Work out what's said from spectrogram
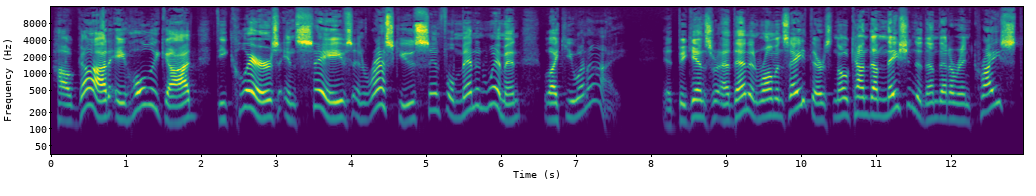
how God, a holy God, declares and saves and rescues sinful men and women like you and I. It begins uh, then in Romans 8 there's no condemnation to them that are in Christ.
